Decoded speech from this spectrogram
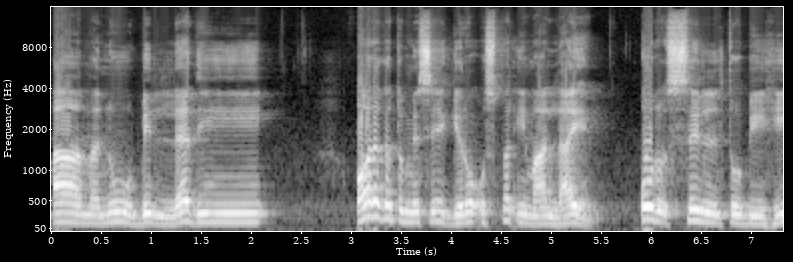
آمَنُوا بِالَّذِي اور اگر تم میں سے گرو اس پر ایمان لائے، ارسلت به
